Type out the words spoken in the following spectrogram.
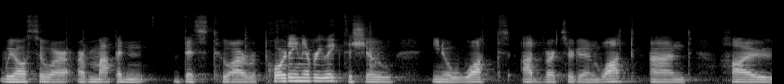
we also are, are mapping this to our reporting every week to show you know what adverts are doing what and how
